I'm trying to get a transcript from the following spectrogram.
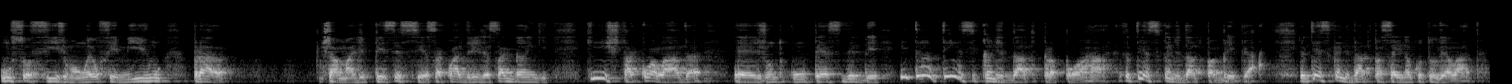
Um sofisma, um eufemismo para chamar de PCC, essa quadrilha, essa gangue, que está colada é, junto com o PSDB. Então eu tenho esse candidato para porrar, eu tenho esse candidato para brigar, eu tenho esse candidato para sair na cotovelada.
